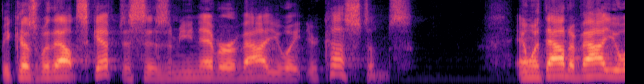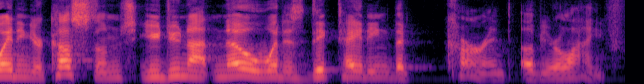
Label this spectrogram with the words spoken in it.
Because without skepticism, you never evaluate your customs. And without evaluating your customs, you do not know what is dictating the current of your life.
